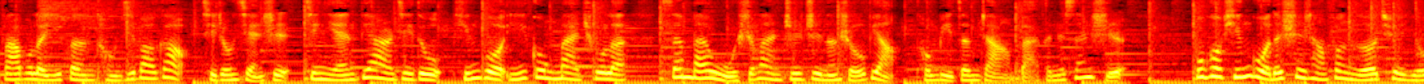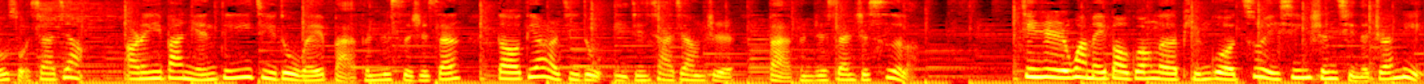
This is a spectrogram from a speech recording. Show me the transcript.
发布了一份统计报告，其中显示，今年第二季度，苹果一共卖出了三百五十万只智能手表，同比增长百分之三十。不过，苹果的市场份额却有所下降，二零一八年第一季度为百分之四十三，到第二季度已经下降至百分之三十四了。近日，外媒曝光了苹果最新申请的专利。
